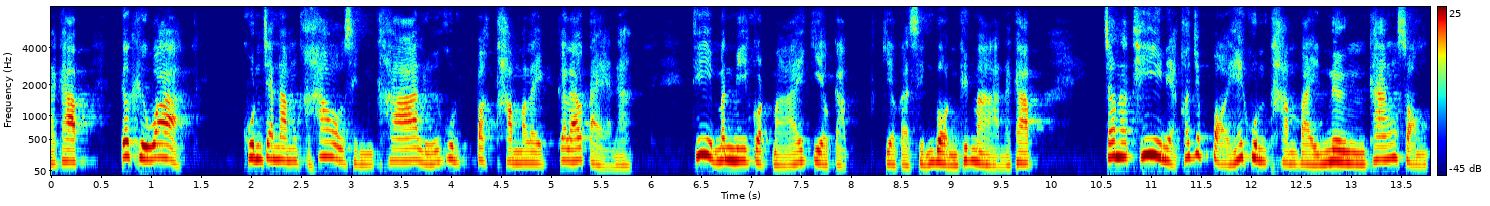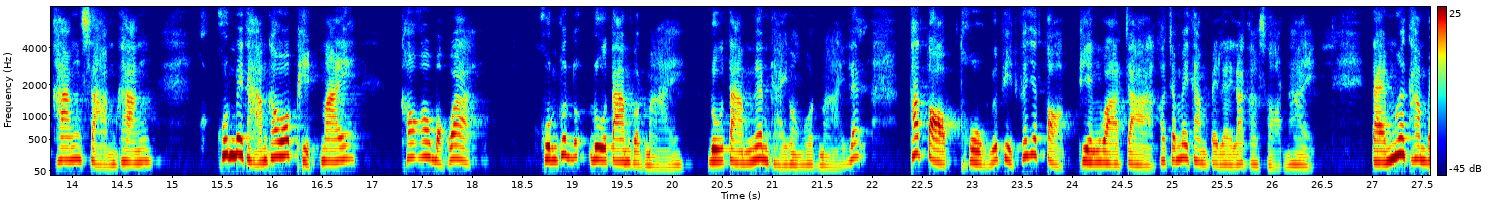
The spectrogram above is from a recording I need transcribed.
นะครับ ก็คือว่าคุณจะนำเข้าสินค้าหรือคุณประทำอะไรก็แล้วแต่นะที่มันมีกฎหมายเกี่ยวกับเกี่ยวกับสินบนขึ้นมานะครับ เจ้าหน้าที่เนี่ยเขาจะปล่อยให้คุณทำไปหนึ่งครั้งสองครั้งสามครั้ง คุณไปถามเขาว่าผิดไหมเขาเขาบอกว่าคุณก็ดูตามกฎหมาย ดูตามเงื่อนไขของกฎหมาย และถ้าตอบถูกหรือผิดเขาจะตอบเพียงวาจาเขาจะไม่ทำเป็นลายลักษณ์อักษรให้ แต่เมื่อทำไป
